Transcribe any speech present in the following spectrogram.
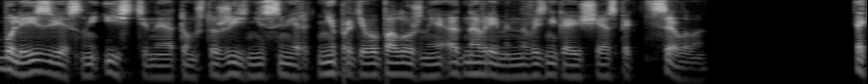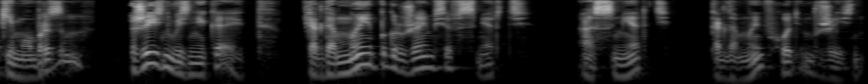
более известной истины о том, что жизнь и смерть – не противоположные одновременно возникающие аспект целого. Таким образом, Жизнь возникает, когда мы погружаемся в смерть, а смерть, когда мы входим в жизнь.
